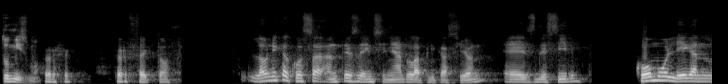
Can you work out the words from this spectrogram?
tú mismo. Perfecto. Perfecto. La única cosa antes de enseñar la aplicación es decir cómo llegan,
